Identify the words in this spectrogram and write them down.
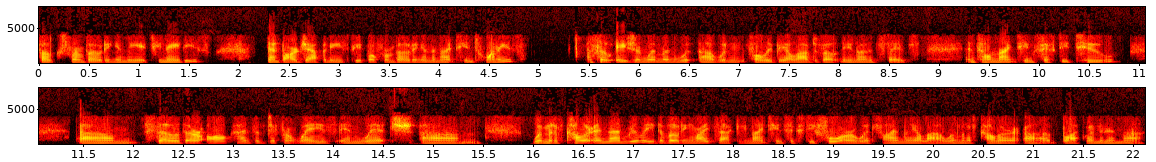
folks from voting in the 1880s and barred Japanese people from voting in the 1920s. So Asian women w- uh, wouldn't fully be allowed to vote in the United States until 1952. Um, so there are all kinds of different ways in which um, women of color, and then really the Voting Rights Act of 1964 would finally allow women of color, uh, black women in the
